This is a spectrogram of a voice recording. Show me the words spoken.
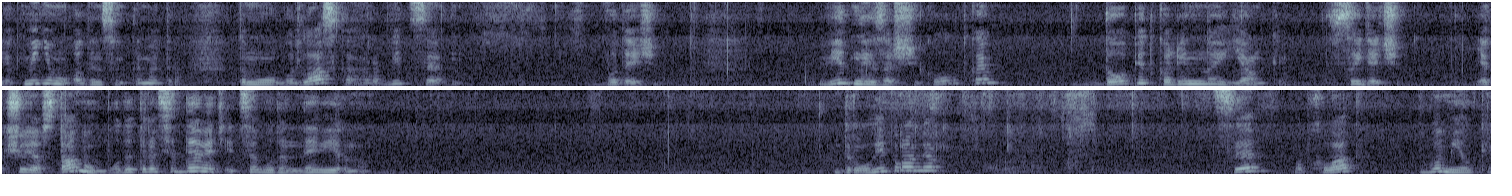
як мінімум 1 см. Тому, будь ласка, робіть це в одежі. Від низа щиколотки до підколінної ямки, сидячи. Якщо я встану, буде 39 і це буде невірно. Другий промір це обхват гомілки.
